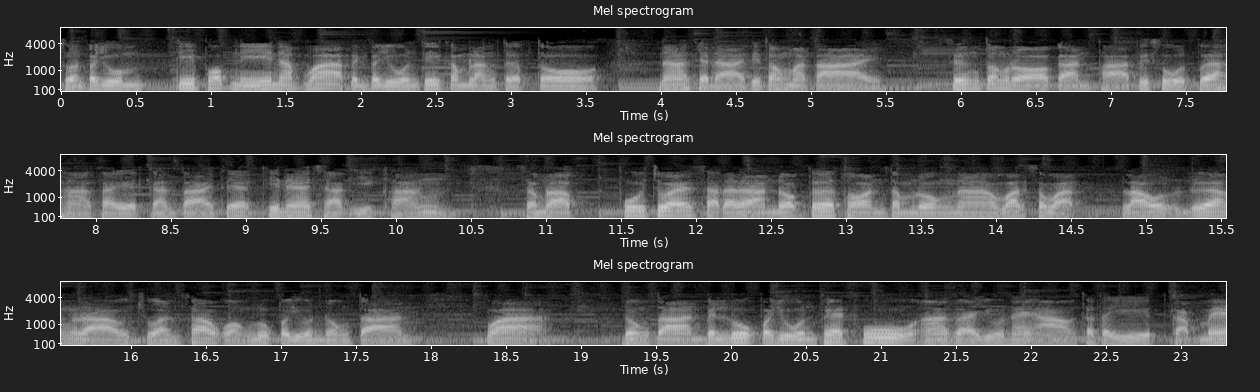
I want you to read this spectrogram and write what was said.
ส่วนประยูนที่พบนี้นับว่าเป็นประยูนที่กำลังเติบโต น่าเสียดายที่ต้องมาตาย ซึ่งต้องรอการผ่าพิสูจน์เพื่อหาสาเหตุการตายที่ที่แน่ชัดอีกครั้งสำหรับผู้ช่วยศาสตราจารย์ดรทรตำรงนาวัฒสวัสดิ์เล่าเรื่องราวชวนเศร้าของลูกประยูนดงตาล ว่าดงตาลเป็นลูกประยูนเพศผู้อาศัยอยู่ในอ่าวสัตหีบกับแม่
